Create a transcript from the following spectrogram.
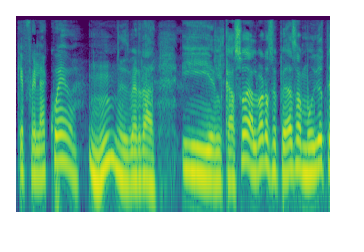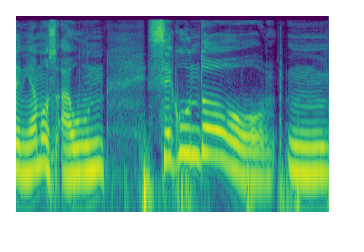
que fue La Cueva. Mm, es verdad. Y en el caso de Álvaro Cepeda Zamudio teníamos a un segundo mm,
